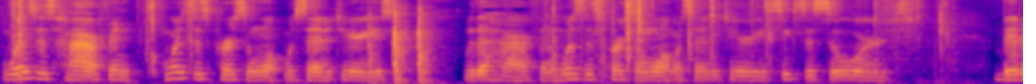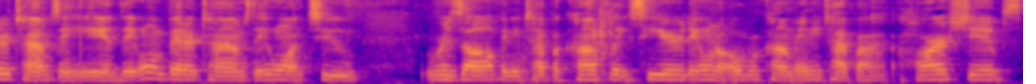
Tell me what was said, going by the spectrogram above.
What does this Hierophant, what does this person want with Sagittarius? With a Hierophant, what does this person want with Sagittarius? Six of Swords better times ahead. They want better times. They want to resolve any type of conflicts here. They want to overcome any type of hardships.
